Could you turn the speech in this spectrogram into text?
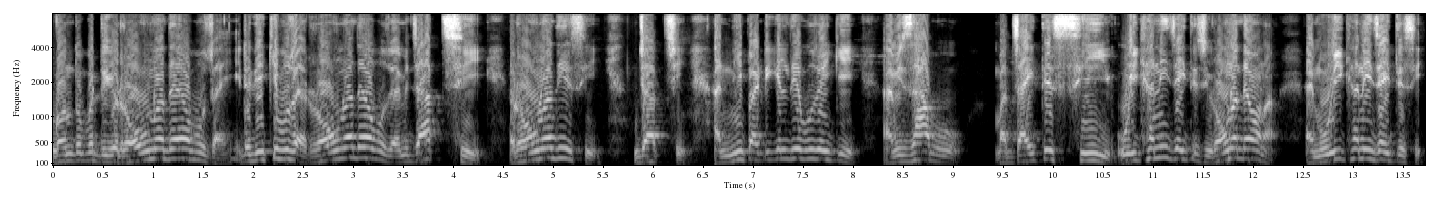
গন্তব্যের দিকে রওনা দেওয়া বোঝায়। এটা দিয়ে কি বোঝায়? রওনা দেওয়া বোঝায়। আমি যাচ্ছি, রওনা দিয়েছি, যাচ্ছি। আর নি পার্টিকেল দিয়ে বোঝাই কি? আমি যাব বা যাইতেছি, ওইখানেই যাইতেছি, রওনা দেওয়া না, আমি ওইখানেই যাইতেছি।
